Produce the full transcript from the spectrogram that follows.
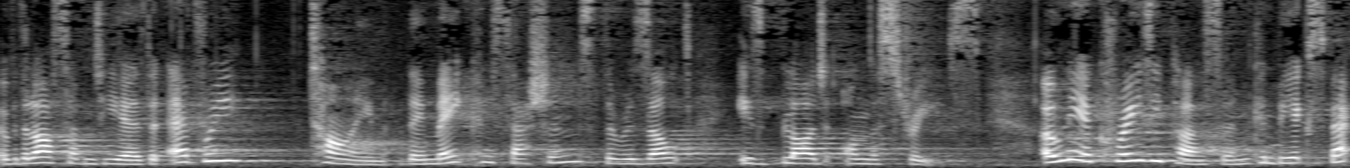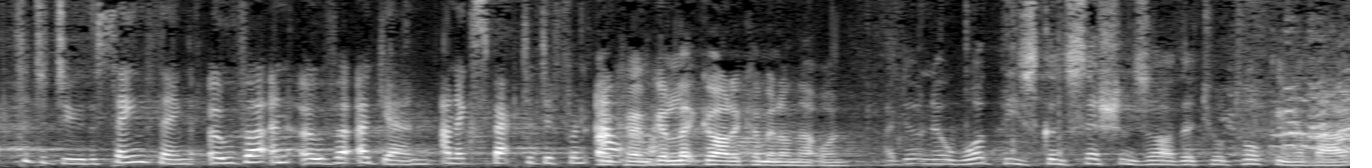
over the last 70 years that every time they make concessions, the result is blood on the streets. Only a crazy person can be expected to do the same thing over and over again and expect a different okay, outcome. Okay, I'm going to let Ghada come in on that one. I don't know what these concessions are that you're talking about.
